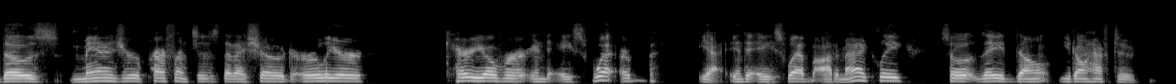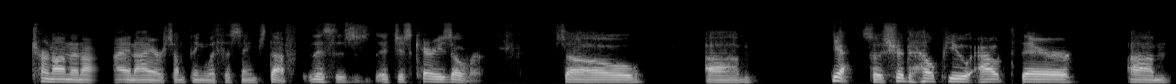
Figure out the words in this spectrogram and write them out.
those manager preferences that I showed earlier carry over into Ace Web, yeah, into Ace Web automatically so they don't you don't have to turn on an INI or something with the same stuff. This is it just carries over. So um yeah, so it should help you out there. Um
